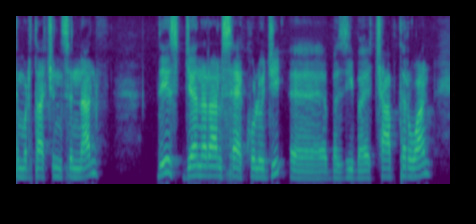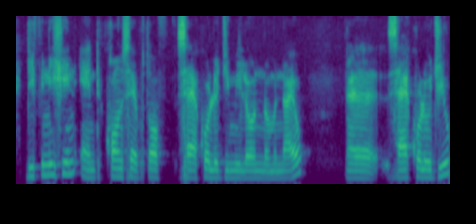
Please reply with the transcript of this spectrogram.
ትምህርታችን ስናልፍ this General Psychology በዚህ በ chapter one definition and concept of psychology የሚለውን ነው የምናየው። ሳይኮሎጂው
